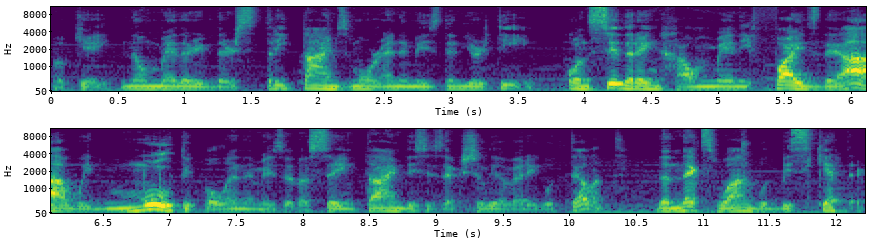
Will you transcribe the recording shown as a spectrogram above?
Okay, no matter if there's three times more enemies than your team. Considering how many fights there are with multiple enemies at the same time, this is actually a very good talent. The next one would be Scatter.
